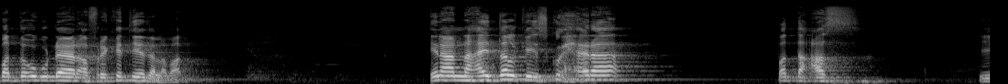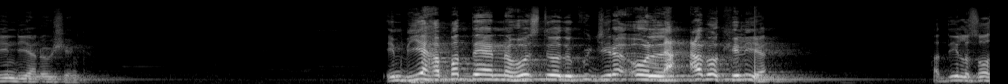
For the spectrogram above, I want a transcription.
badda ugu dheer afrikateeda labaad. Inaan nahay dalka isku xira badda cas iyo indian oceanka in biyaha baddeenna hoostooda ku jira oo la cabo keliya haddii la soo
